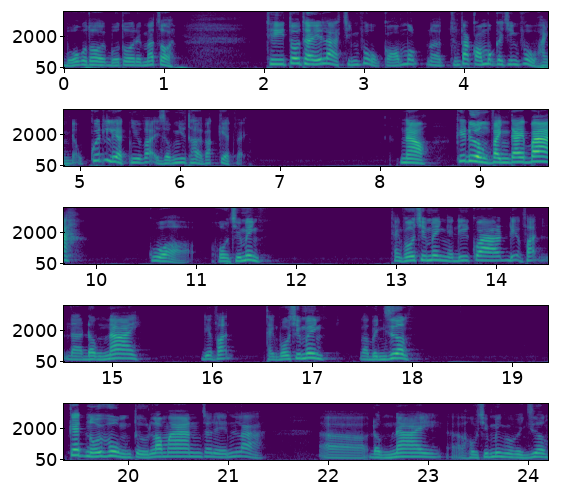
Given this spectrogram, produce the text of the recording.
bố của tôi bố tôi đã mất rồi thì tôi thấy là chính phủ có một ờ, chúng ta có một cái chính phủ hành động quyết liệt như vậy giống như thời Bắc Kiệt vậy nào cái đường vành đai 3 của Hồ Chí Minh thành phố Hồ Chí Minh đi qua địa phận là Đồng Nai địa phận thành phố Hồ Chí Minh và Bình Dương. Kết nối vùng từ Long An cho đến là uh, Đồng Nai, uh, Hồ Chí Minh và Bình Dương.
